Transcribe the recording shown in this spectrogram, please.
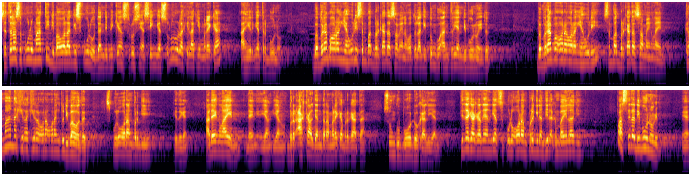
Setelah 10 mati, dibawa lagi 10 dan demikian seterusnya sehingga seluruh laki-laki mereka akhirnya terbunuh. Beberapa orang Yahudi sempat berkata sama yang waktu lagi tunggu antrian dibunuh itu. Beberapa orang-orang Yahudi sempat berkata sama yang lain, ke mana kira-kira orang-orang itu dibawa tadi? 10 orang pergi, gitu kan? Ada yang lain yang yang berakal di antara mereka berkata, sungguh bodoh kalian. Tidakkah kalian lihat 10 orang pergi dan tidak kembali lagi? Pastilah dibunuh gitu. Ya.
